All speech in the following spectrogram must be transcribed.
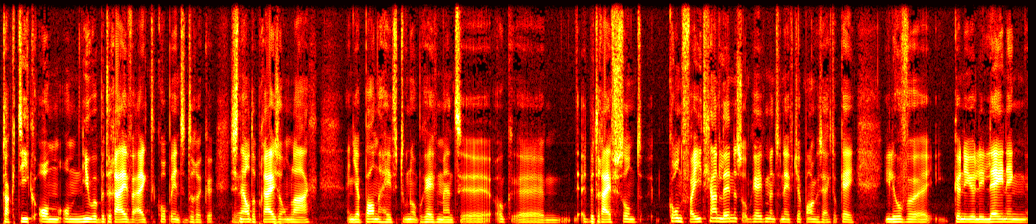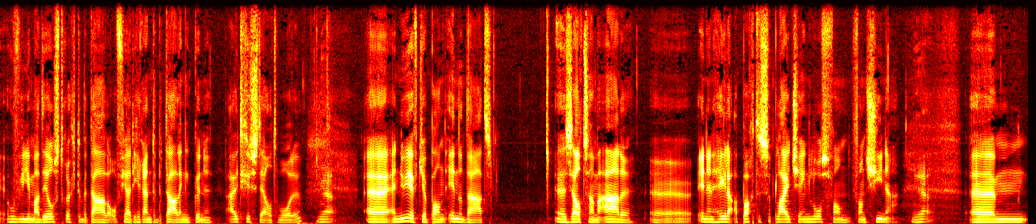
tactiek om, om nieuwe bedrijven eigenlijk de kop in te drukken. Snel de prijzen omlaag. En Japan heeft toen op een gegeven moment uh, ook... Uh, het bedrijf stond, kon failliet gaan, Linus. Op een gegeven moment toen heeft Japan gezegd... oké, jullie hoeven, kunnen jullie lening... hoeven jullie maar deels terug te betalen... of ja, die rentebetalingen kunnen uitgesteld worden. Ja. en nu heeft Japan inderdaad... zeldzame aarde in een hele aparte supply chain los van, van China. Ja. Um,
